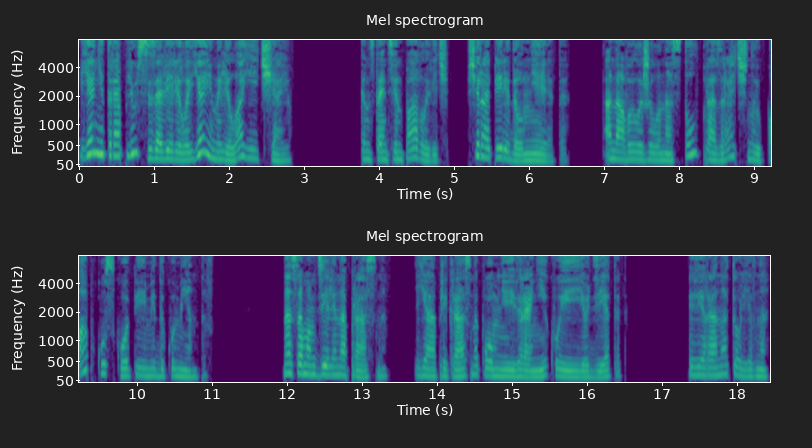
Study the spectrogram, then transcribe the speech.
«Я не тороплюсь», — заверила я и налила ей чаю. Константин Павлович вчера передал мне это. Она выложила на стол прозрачную папку с копиями документов. На самом деле напрасно. Я прекрасно помню и Веронику, и ее деток. Вера Анатольевна,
